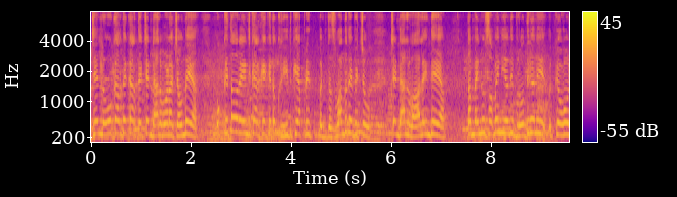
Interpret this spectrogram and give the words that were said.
ਜੇ ਲੋਕ ਆਪਦੇ ਘਰ ਤੇ ਝੰਡਾ ਲਵਾਉਣਾ ਚਾਹੁੰਦੇ ਆ, ਉਹ ਕਿਤੋਂ ਅਰੇਂਜ ਕਰਕੇ ਕਿਤੋਂ ਖਰੀਦ ਕੇ ਆਪਣੀ ਦਸਵੰਧ ਦੇ ਵਿੱਚੋਂ ਝੰਡਾ ਲਵਾ ਲੈਂਦੇ ਆ, ਤਾਂ ਮੈਨੂੰ ਸਮਝ ਨਹੀਂ ਆਉਂਦੀ ਵਿਰੋਧੀਆਂ ਨੇ ਕਿਉਂ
